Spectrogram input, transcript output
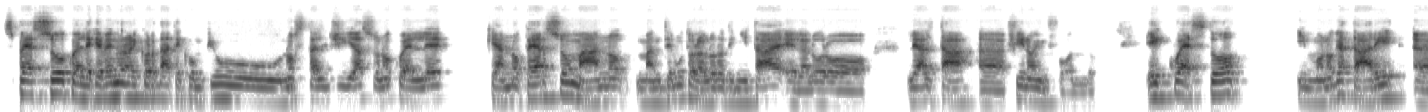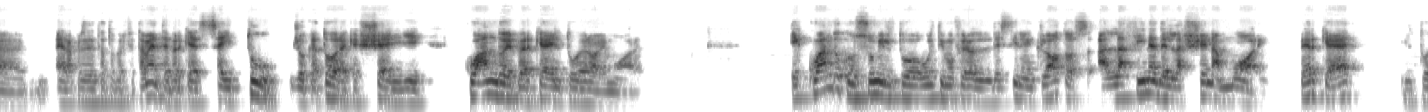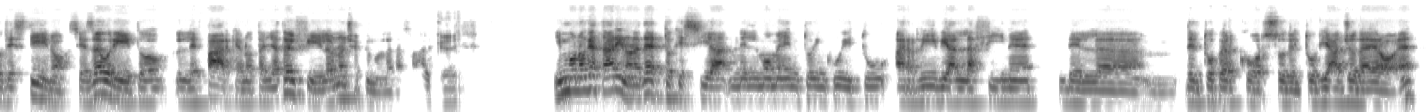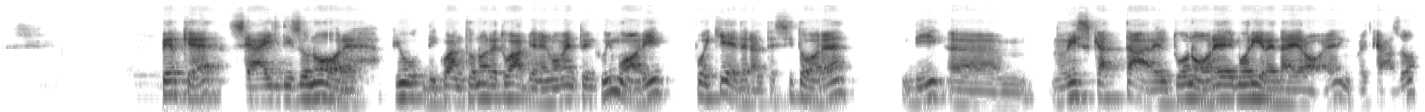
spesso quelle che vengono ricordate con più nostalgia sono quelle che hanno perso ma hanno mantenuto la loro dignità e la loro lealtà uh, fino in fondo. E questo in Monogatari eh, è rappresentato perfettamente perché sei tu, giocatore, che scegli quando e perché il tuo eroe muore. E quando consumi il tuo ultimo filo del destino in Clotos, alla fine della scena muori perché il tuo destino si è esaurito, le parche hanno tagliato il filo, non c'è più nulla da fare. Okay. In Monogatari non è detto che sia nel momento in cui tu arrivi alla fine del, del tuo percorso, del tuo viaggio da eroe, perché se hai il disonore più di quanto onore tu abbia nel momento in cui muori, puoi chiedere al tessitore di ehm, riscattare il tuo onore e morire da eroe, in quel caso,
